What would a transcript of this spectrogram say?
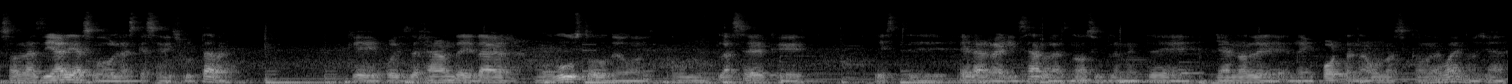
son las diarias o las que se disfrutaban, que pues dejaron de dar un gusto, de un, placer que este, era realizarlas, ¿no? Simplemente ya no le, le importan a uno así como bueno, ya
